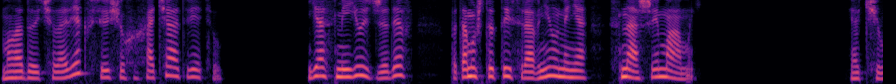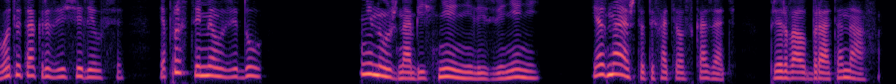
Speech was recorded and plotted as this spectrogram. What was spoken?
Молодой человек все еще хохоча ответил. «Я смеюсь, Джедеф, потому что ты сравнил меня с нашей мамой». «И отчего ты так развеселился? Я просто имел в виду...» «Не нужно объяснений или извинений. Я знаю, что ты хотел сказать», — прервал брата Нафа.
